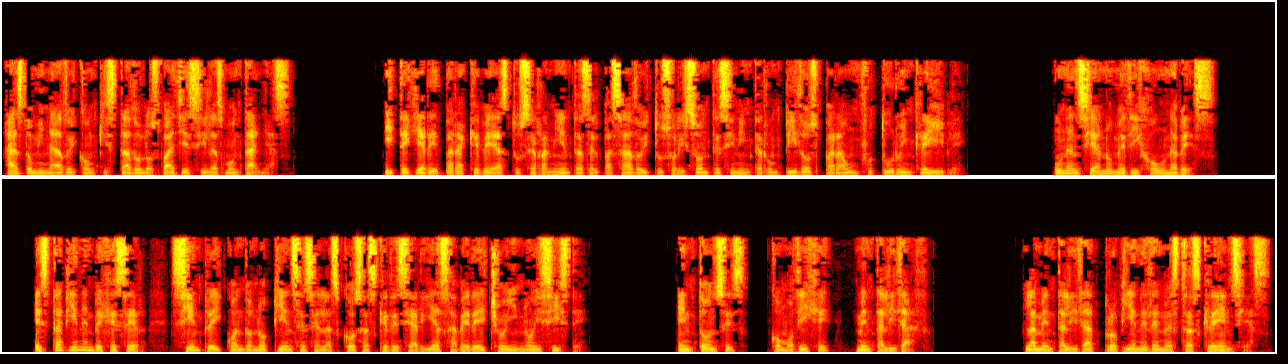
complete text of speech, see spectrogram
Has dominado y conquistado los valles y las montañas. Y te guiaré para que veas tus herramientas del pasado y tus horizontes ininterrumpidos para un futuro increíble. Un anciano me dijo una vez. Está bien envejecer, siempre y cuando no pienses en las cosas que desearías haber hecho y no hiciste. Entonces, como dije, mentalidad. La mentalidad proviene de nuestras creencias.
